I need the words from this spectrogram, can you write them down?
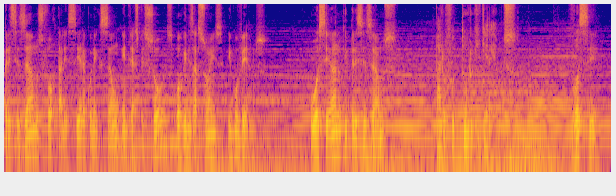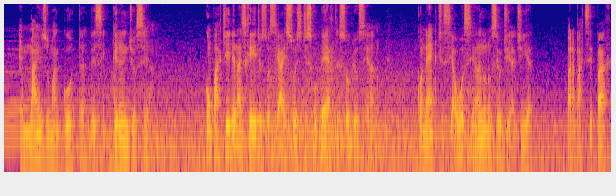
Precisamos fortalecer a conexão entre as pessoas, organizações e governos. O oceano que precisamos para o futuro que queremos. Você é mais uma gota desse grande oceano. Compartilhe nas redes sociais suas descobertas sobre o oceano Conecte-se ao oceano no seu dia a dia. Para participar,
